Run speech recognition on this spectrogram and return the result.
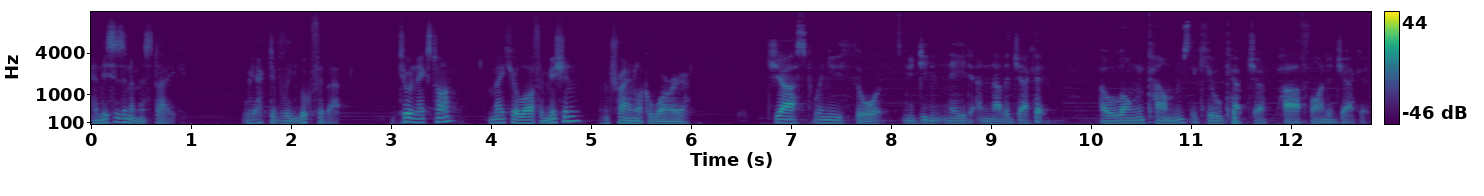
And this isn't a mistake. We actively look for that. Until next time, make your life a mission and train like a warrior. Just when you thought you didn't need another jacket, along comes the Kill Capture Pathfinder jacket.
